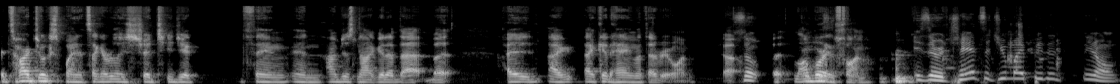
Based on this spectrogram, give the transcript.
it's hard to explain. It's like a really strategic thing, and I'm just not good at that. But I I I could hang with everyone. Yeah. So, but longboarding is fun. Is there a chance that you might be the you know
